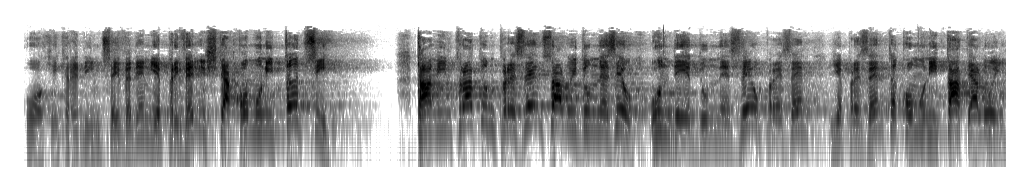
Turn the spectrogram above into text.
cu ochii credinței vedem, e priveliștea comunității. Că am intrat în prezența lui Dumnezeu. Unde e Dumnezeu prezent, e prezentă comunitatea lui.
